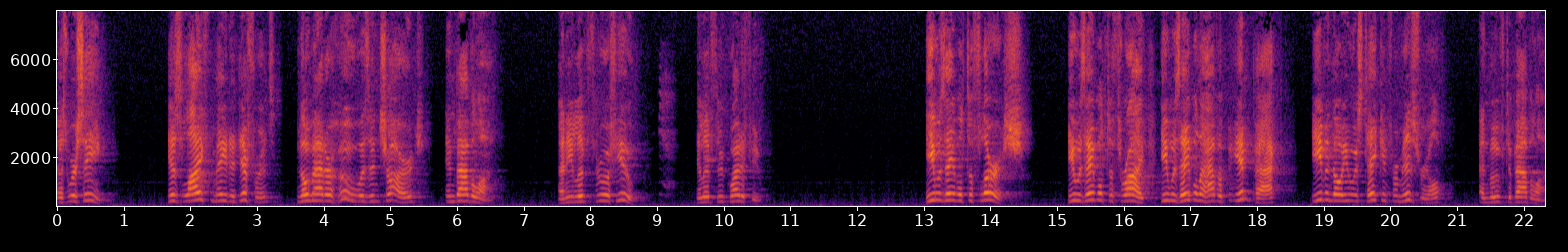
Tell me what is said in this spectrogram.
as we're seeing. His life made a difference no matter who was in charge in Babylon. And he lived through a few. He lived through quite a few he was able to flourish. He was able to thrive. He was able to have an impact even though he was taken from Israel and moved to Babylon.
